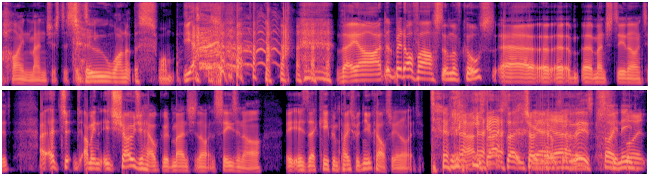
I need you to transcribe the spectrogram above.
behind Manchester City. Two one at the swamp. Yeah. they are a little bit off Arsenal, of course, uh, uh, uh, Manchester United. Uh, uh, t- I mean, it shows you how good Manchester United season are. Is they're keeping pace with Newcastle United? That's- that's- that shows you how Yeah, good it is. That's all you need. point.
